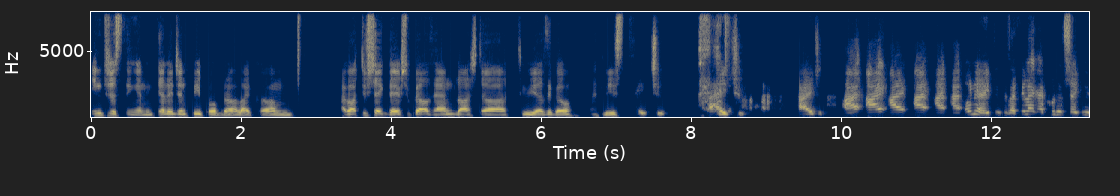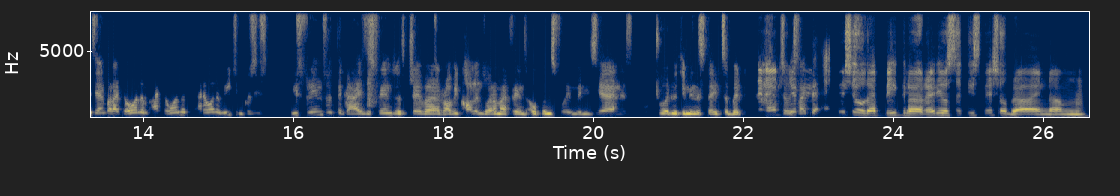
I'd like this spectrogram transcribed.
interesting and intelligent people, bro. Like um, I got to shake Dave Chappelle's hand last uh, two years ago, at least. I hate you. I hate you. I hate you. I, I, I, I, I only hate you because I feel like I could have shaken his hand, but I don't want to. I don't want to. I don't want to meet him because he's he's friends with the guys. He's friends with Trevor. Robbie Collins, one of my friends, opens for him when he's here and has toured with him in the states a bit. So it's like the special, that big uh, Radio City special, bro, and um,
